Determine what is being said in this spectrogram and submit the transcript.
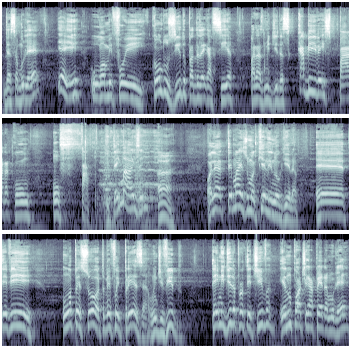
dessa mulher. E aí, o homem foi conduzido para a delegacia para as medidas cabíveis para com o fato. E tem mais, hein? Ah. Olha, tem mais uma aqui, ali, Nogueira. É, teve uma pessoa, também foi presa, um indivíduo, tem medida protetiva, ele não pode chegar perto da mulher,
